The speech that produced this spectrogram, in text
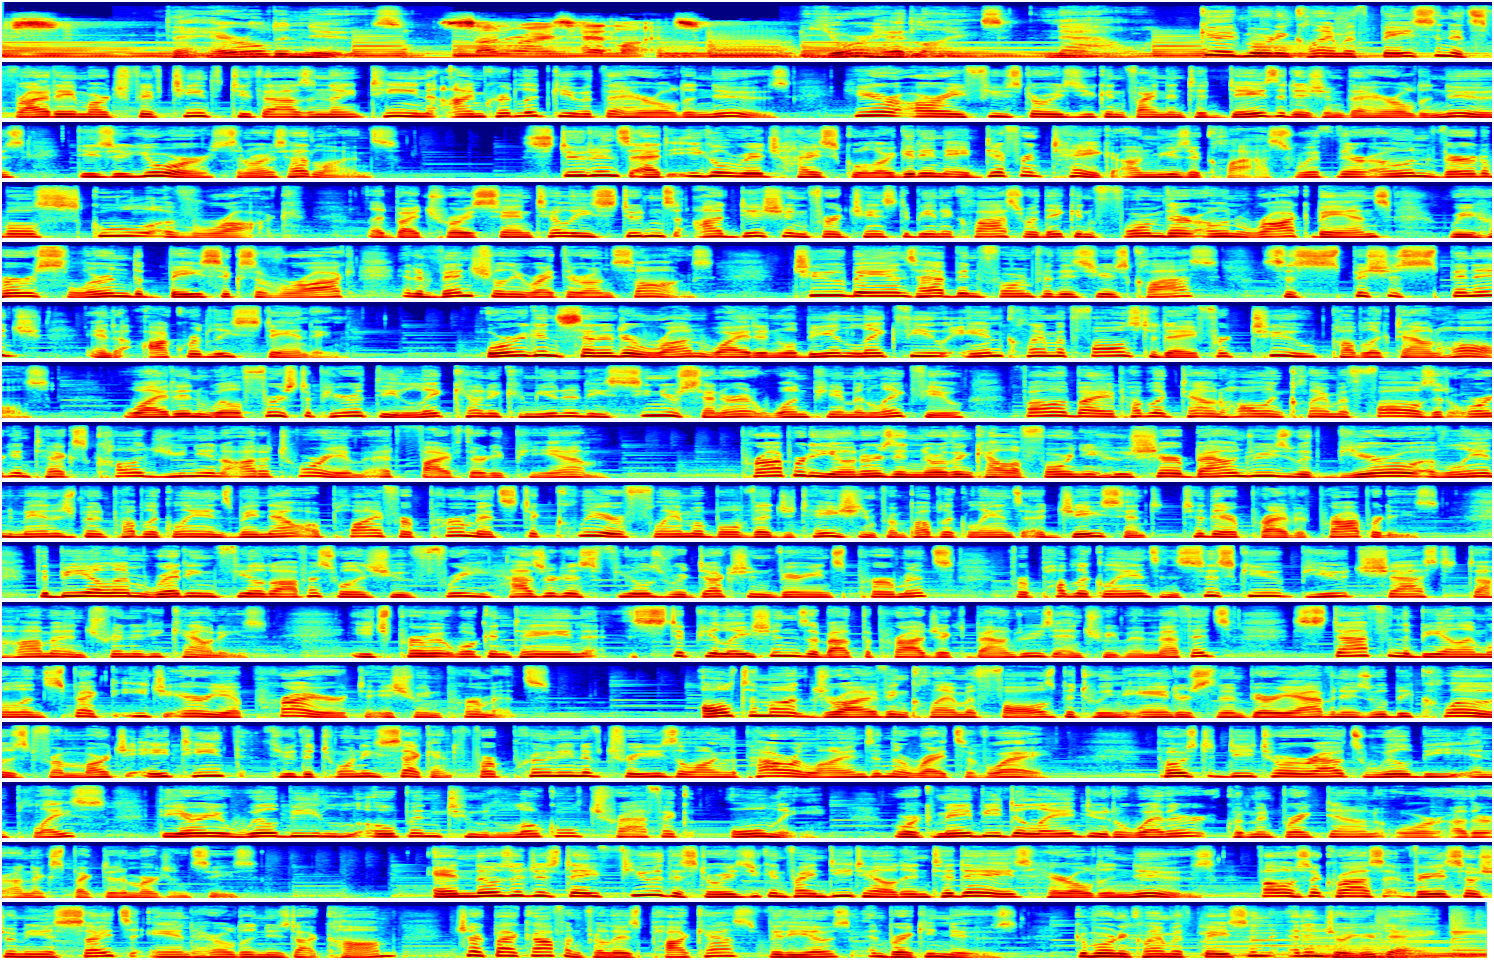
briefs. The Herald and News. Sunrise headlines. Your headlines now. Good morning, Klamath Basin. It's Friday, March 15th, 2019. I'm Kurt Liedtke with the Herald and News. Here are a few stories you can find in today's edition of the Herald and News. These are your Sunrise headlines. Students at Eagle Ridge High School are getting a different take on music class with their own veritable school of rock. Led by Troy Santilli, students audition for a chance to be in a class where they can form their own rock bands, rehearse, learn the basics of rock, and eventually write their own songs. Two bands have been formed for this year's class Suspicious Spinach and Awkwardly Standing. Oregon Senator Ron Wyden will be in Lakeview and Klamath Falls today for two public town halls. Wyden will first appear at the Lake County Community Senior Center at 1 p.m. in Lakeview, followed by a public town hall in Klamath Falls at Oregon Tech's College Union Auditorium at 5:30 p.m. Property owners in Northern California who share boundaries with Bureau of Land Management public lands may now apply for permits to clear flammable vegetation from public lands adjacent to their private properties. The BLM Redding Field Office will issue free hazardous fuels reduction variance permits for public lands in Siskiyou, Butte, Shasta, Tehama, and Trinity counties. Each permit will contain stipulations about the project boundaries and treatment methods. Staff from the BLM will inspect each area prior to issuing permits. Altamont Drive in Klamath Falls between Anderson and Berry Avenues will be closed from March 18th through the 22nd for pruning of trees along the power lines and the rights of way. Posted detour routes will be in place. The area will be open to local traffic only. Work may be delayed due to weather, equipment breakdown, or other unexpected emergencies. And those are just a few of the stories you can find detailed in today's Herald and News. Follow us across various social media sites and heraldandnews.com. Check back often for latest podcasts, videos, and breaking news. Good morning, Klamath Basin, and enjoy your day.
